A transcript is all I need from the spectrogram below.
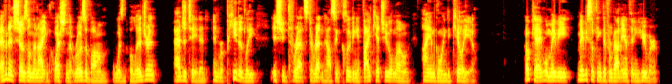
Evidence shows on the night in question that Rosenbaum was belligerent, agitated, and repeatedly issued threats to Rittenhouse, including "If I catch you alone, I am going to kill you." Okay, well maybe maybe something different about Anthony Huber.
